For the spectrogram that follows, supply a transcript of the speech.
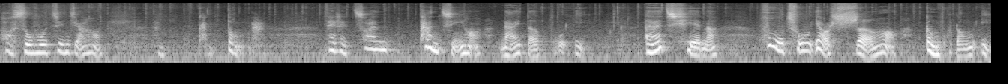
好师父真正吼，很感动啦。这个赚赚钱吼来得不易，而且呢，付出要舍哦更不容易。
